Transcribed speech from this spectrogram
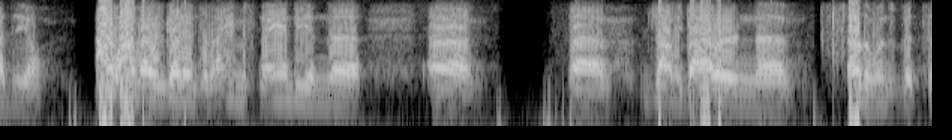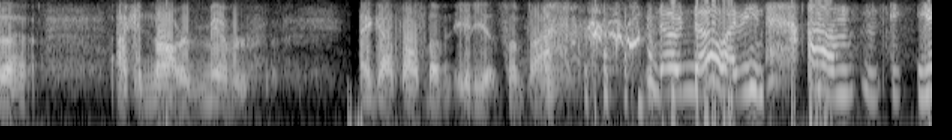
idea. I, I've always got into the Amos and Andy and uh, uh, uh, Johnny Dollar and uh, other ones, but uh, I cannot remember. I think I thought I'm an idiot sometimes. no, no. I mean, um, you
